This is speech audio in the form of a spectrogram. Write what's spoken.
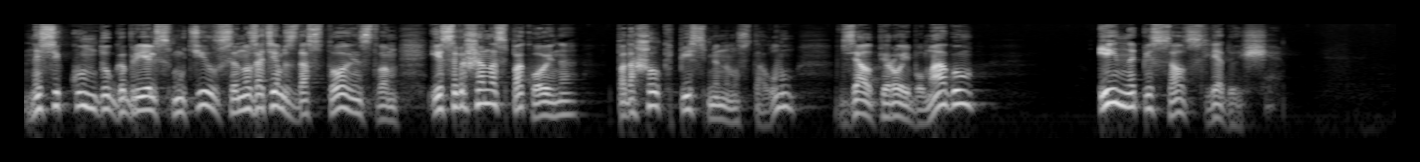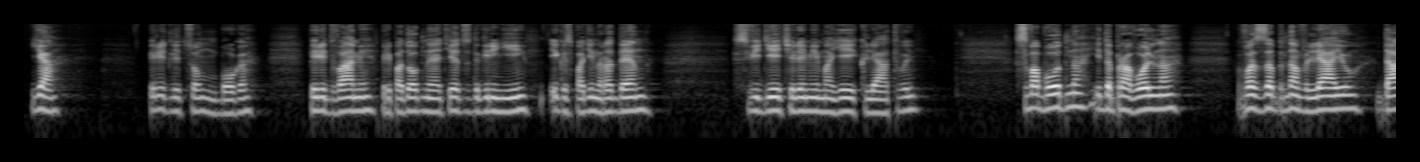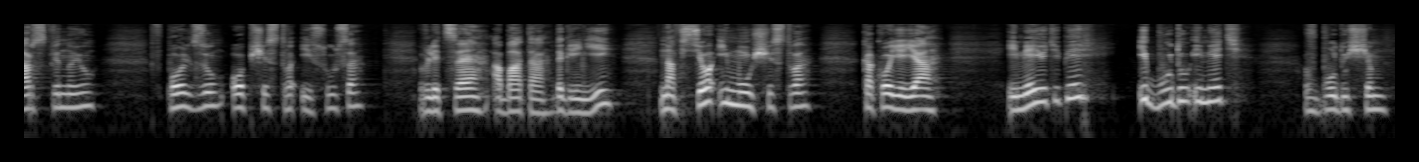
На секунду Габриэль смутился, но затем с достоинством и совершенно спокойно подошел к письменному столу, взял перо и бумагу и написал следующее. Я перед лицом Бога, перед вами, преподобный отец Дагриньи и господин Роден, свидетелями моей клятвы, свободно и добровольно возобновляю дарственную пользу общества Иисуса в лице аббата Дагриньи на все имущество, какое я имею теперь и буду иметь в будущем,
